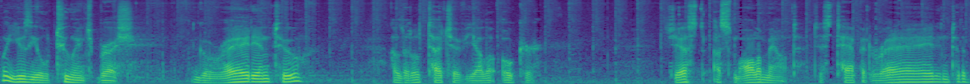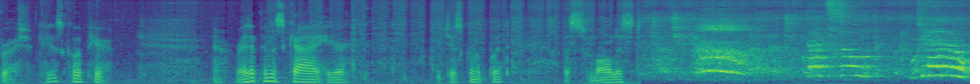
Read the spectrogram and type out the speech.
we'll use the old two inch brush go right into a little touch of yellow ochre. Just a small amount. Just tap it right into the brush. Okay, let's go up here. Now, right up in the sky here, we're just going to put the smallest That's so yellow.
